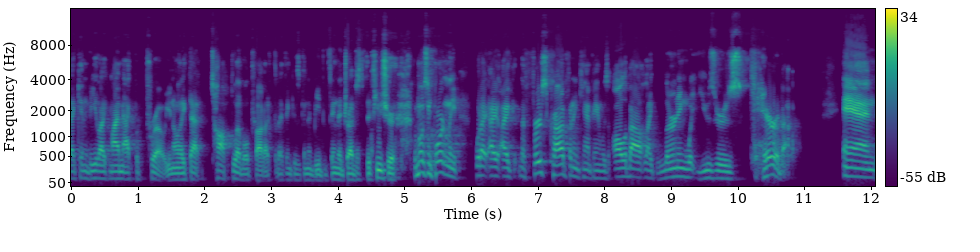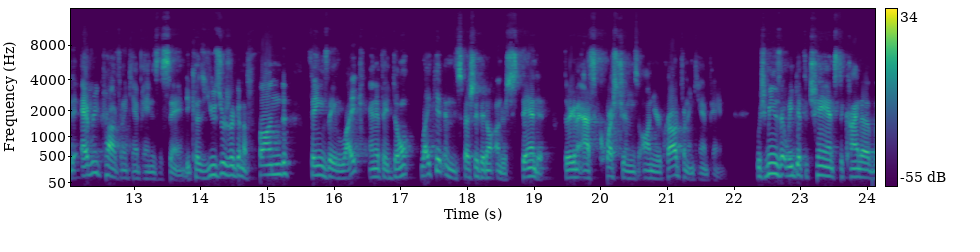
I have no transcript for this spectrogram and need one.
that can be like my MacBook Pro, you know, like that top level product that I think is going to be the thing that drives us to the future. But most importantly, what I, I, I, the first crowdfunding campaign was all about like learning what users care about. And every crowdfunding campaign is the same because users are going to fund things they like. And if they don't like it, and especially if they don't understand it, they're going to ask questions on your crowdfunding campaign, which means that we get the chance to kind of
